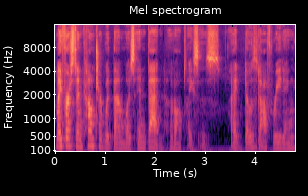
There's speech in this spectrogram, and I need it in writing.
My first encounter with them was in bed, of all places. I dozed off reading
